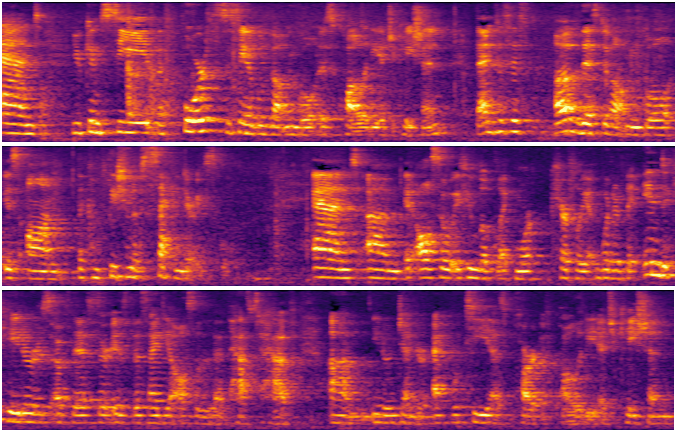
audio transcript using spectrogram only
And you can see the fourth sustainable development goal is quality education. The emphasis of this development goal is on the completion of secondary school. And um, it also, if you look like more carefully at what are the indicators of this, there is this idea also that that has to have, um, you know, gender equity as part of quality education.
